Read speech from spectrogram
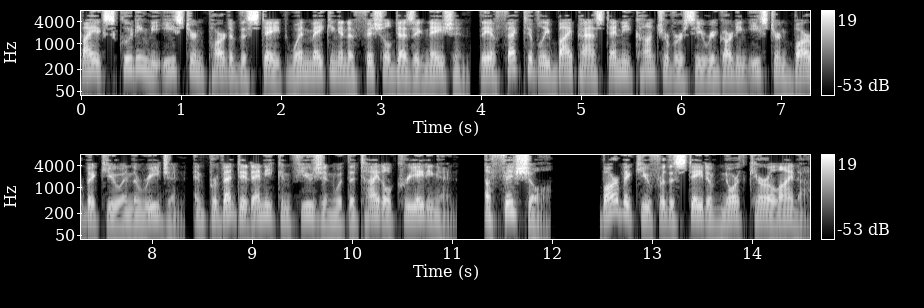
By excluding the eastern part of the state when making an official designation, they effectively bypassed any controversy regarding Eastern barbecue and the region, and prevented any confusion with the title creating an official barbecue for the state of North Carolina.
